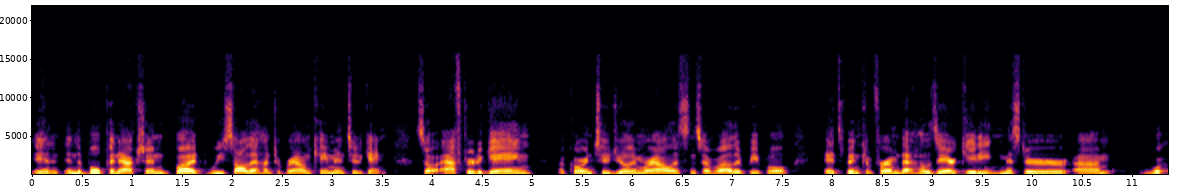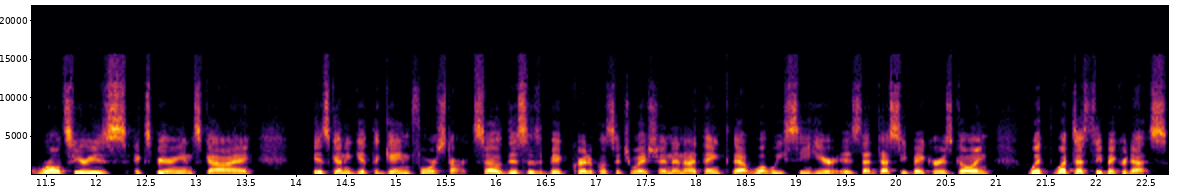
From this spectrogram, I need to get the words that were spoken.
in, in the bullpen action, but we saw that Hunter Brown came into the game. So after the game, according to Julian Morales and several other people, it's been confirmed that Jose Urquidy, Mr. Um, W- World Series experience guy, is going to get the game four start. So this is a big critical situation. And I think that what we see here is that Dusty Baker is going with what Dusty Baker does.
